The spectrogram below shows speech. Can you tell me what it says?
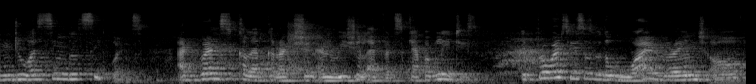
into a single sequence advanced color correction and visual effects capabilities. It provides users with a wide range of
